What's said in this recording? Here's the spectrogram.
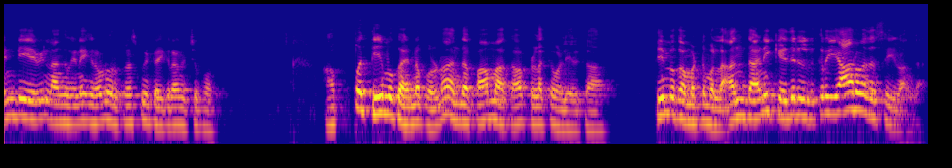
என்டிஏவில் நாங்கள் இணைகிறோம்னு ஒரு ப்ரெஸ் மீட் வைக்கிறான்னு வச்சுப்போம். அப்போ திமுக என்ன பண்ணணும் அந்த பாமகவை பிளக்க வழி இருக்கா? திமுக மட்டுமல்ல அந்த அணிக்கு எதிரில் இருக்கிற யாரும் அதை செய்வாங்க.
